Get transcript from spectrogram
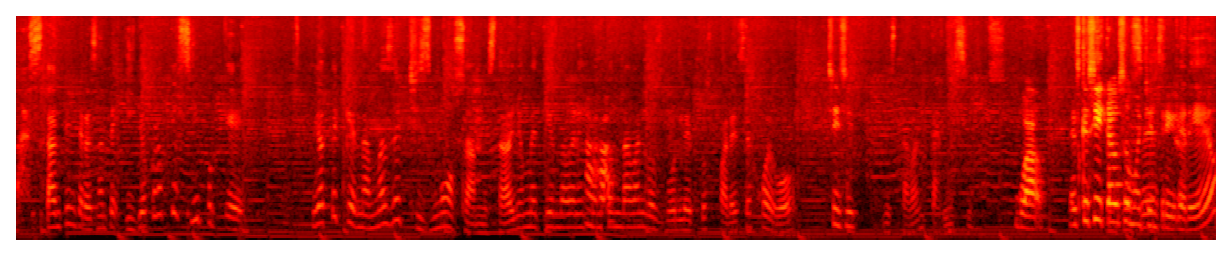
bastante interesante. Y yo creo que sí, porque fíjate que nada más de chismosa me estaba yo metiendo a ver en cuánto andaban los boletos para ese juego. Sí, sí. Y estaban carísimos. Wow. Es que sí causa mucha intriga. Creo.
